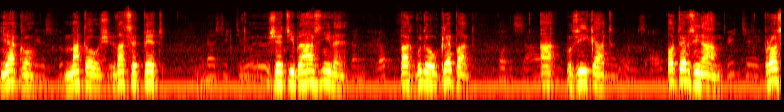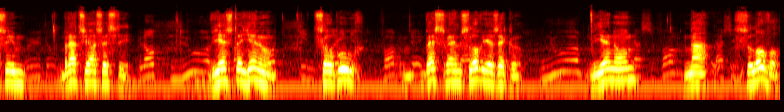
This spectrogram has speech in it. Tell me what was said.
jako Matouš 25, že ti bláznivé pak budou klepat a říkat, otevři nám, prosím, bratři a sestry, věřte jenom, co Bůh ve svém slově řekl. Jenom na slovo,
